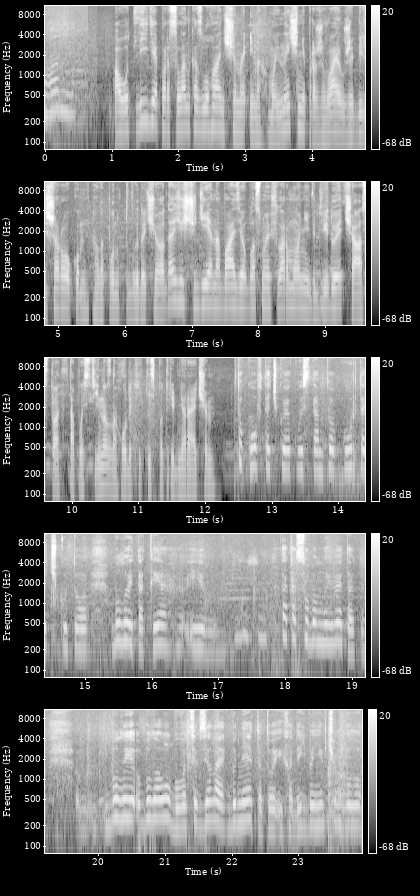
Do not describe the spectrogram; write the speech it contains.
Гарно. А от Лідія переселенка з Луганщини і на Хмельниччині проживає вже більше року. Але пункт видачі одежі, що діє на базі обласної філармонії, відвідує часто та постійно знаходить якісь потрібні речі. То кофточку якусь там, то курточку, то було і таке. І так особо ми это, були, була обув, це взяла, якби не це, то і ходить би ні в чому було.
